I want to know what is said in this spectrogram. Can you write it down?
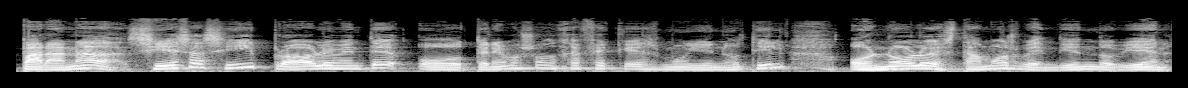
Para nada. Si es así, probablemente o tenemos un jefe que es muy inútil o no lo estamos vendiendo bien.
